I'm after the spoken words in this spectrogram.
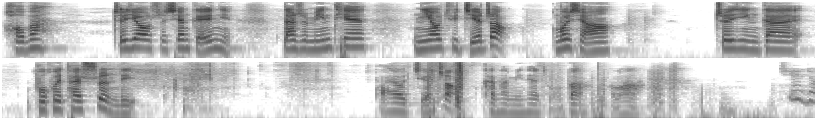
好吧，这钥匙先给你，但是明天你要去结账。我想这应该不会太顺利。他还要结账，看他明天怎么办，好不好？这种。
